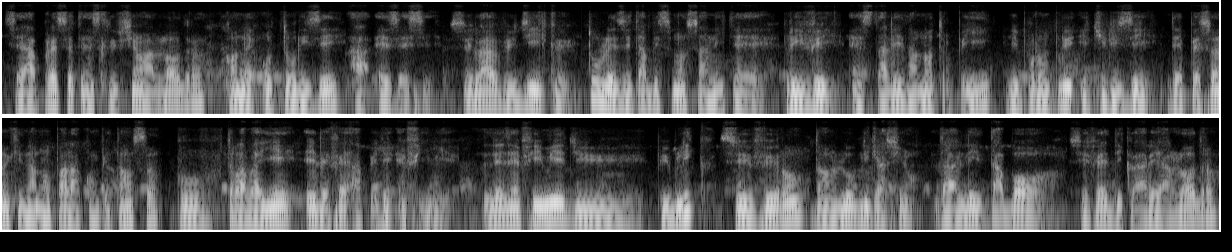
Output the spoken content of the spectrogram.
C'est après cette inscription à l'ordre qu'on est autorisé à exercer. Cela veut dire que tous les établissements sanitaires privés installés dans notre pays ne pourront plus utiliser des personnes qui n'en ont pas la compétence pour travailler et les faire appeler infirmiers les infirmiers du publics se verront dans l'obligation d'aller d'abord se faire déclarer à l'ordre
